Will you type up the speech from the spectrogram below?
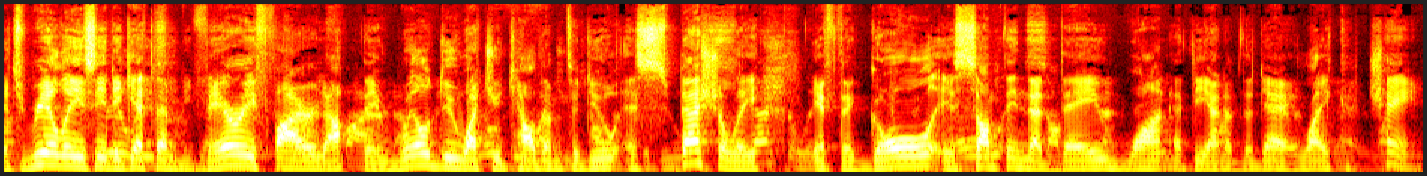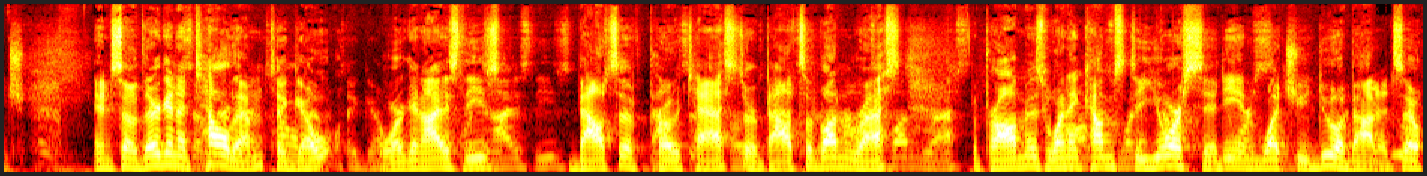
It's real easy to get them very fired up. They will do what you tell them to do, especially if the goal is something that they want at the end of the day, like change. And so they're going to tell them to go organize these bouts of protest or bouts of unrest. The problem is when it comes to your city and what you do about it. So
